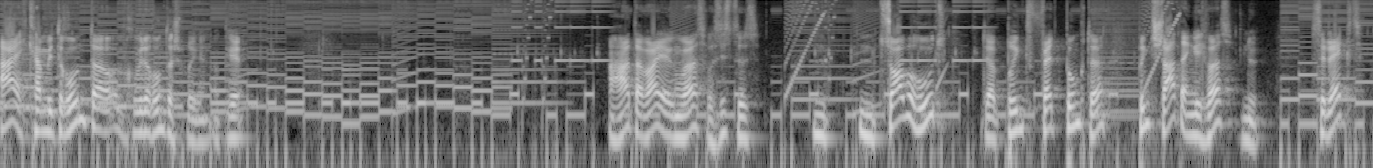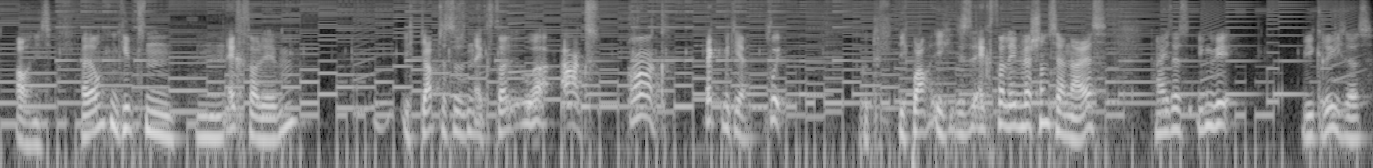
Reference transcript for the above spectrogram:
Ah, ich kann mit runter wieder runterspringen. Okay. Aha, da war irgendwas. Was ist das? Ein, ein Zauberhut. Der bringt Fettpunkte. Bringt Start eigentlich was? Nö. Select? Auch nicht. Da unten gibt es ein, ein extra Leben. Ich glaube, das ist ein extra... Uh, Axt. Rock! Weg mit dir! Pfui! Gut, ich brauche... Ich, dieses extra Leben wäre schon sehr nice. Kann ich das irgendwie... Wie kriege ich das?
